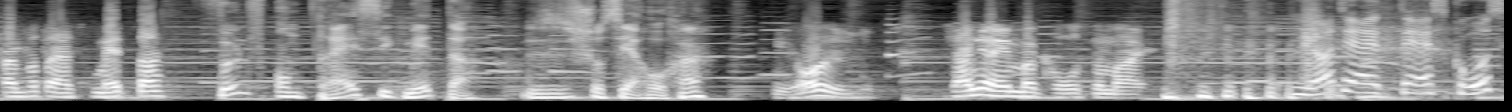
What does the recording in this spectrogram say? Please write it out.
35 Meter. 35 Meter. Das ist schon sehr hoch, hä? Ja, das sind ja immer groß normal. Ja, der, der ist groß.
